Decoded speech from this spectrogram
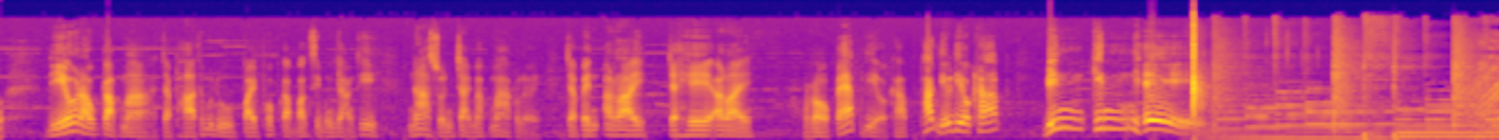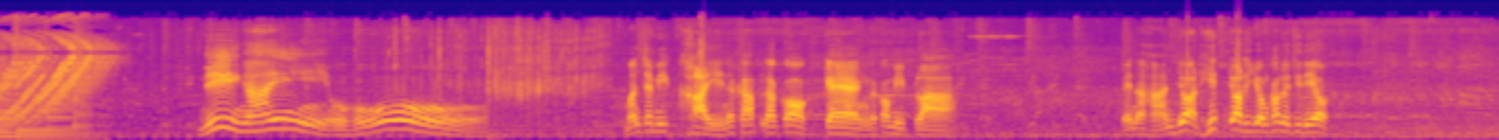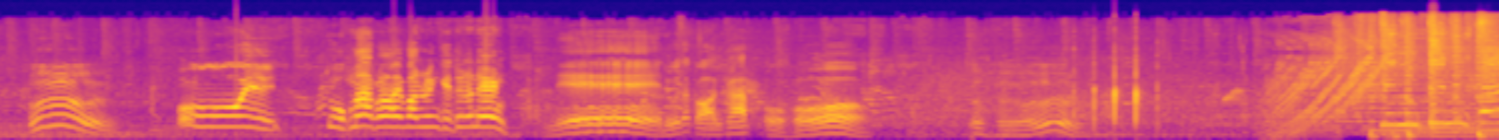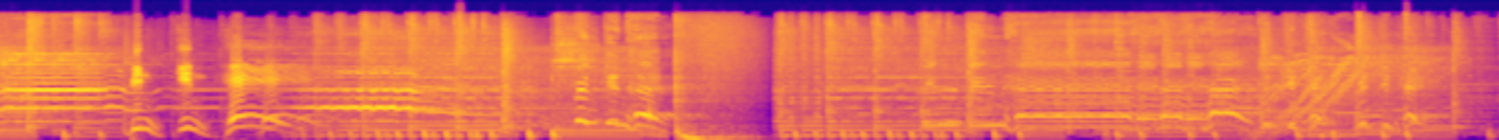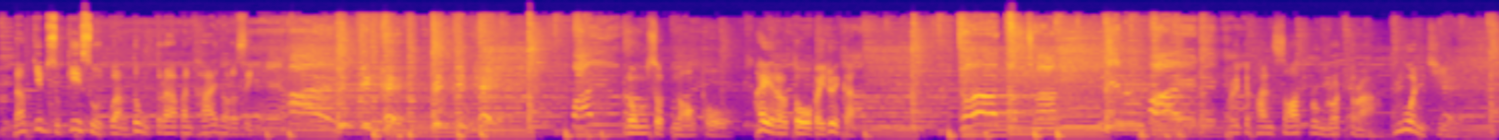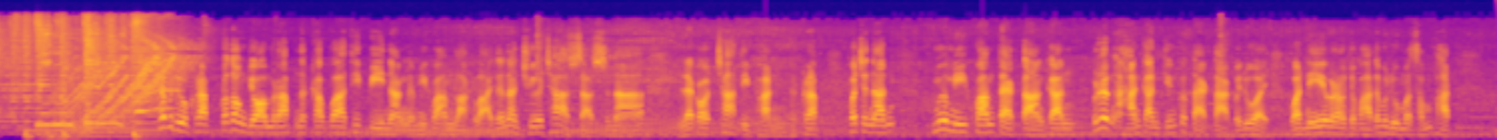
เดี๋ยวเรากลับมาจะพาท่านผู้ดูไปพบกับบางสิ่งบางอย่างที่น่าสนใจมากๆเลย จะเป็นอะไรจะเฮอะไร รอแป๊บเดียวครับ พักเดี๋ยวเดียวครับ บินกินเฮนี่ไง โอ้โห มันจะมีไข่นะครับ แล้วก็แกงแล้วก็มีปลา เป็นอาหารยอดฮิตยอดนิยมเข้าเลยทีเดียว อืมโอ้ย ถูกมากเลยวันริงกิตเท่านั้นเอง นี่ ดูซะก่อนครับ โอ้โหอื้อหือกินกินเฮบินกินเฮ บินกินเฮบินกินเฮบินกินเฮบินกินเฮน้ำจิ้มสุกี้สูตรกวางตุ้งตราพันท้ายนรสิงห์บินกินเฮบินกินเฮไปนมสดหนองโพให้เราโตไปด้วยกัน เธอกับฉันบินไปด้วยผลิตภัณฑ์ซอสปรุงรสตราง่วนเชียร์บินกินเฮ ท่านผู้ดูครับก็ต้องยอมรับนะครับว่าที่ปีนังเนี่ยมีความหลากหลายทางด้านเชื้อชาติศาสนา และก็ชาติพันธุ์นะครับ เพราะฉะนั้นเมื่อมีความแตกต่างกันเรื่องอาหารการกินก็แตกต่างไปด้วย วันนี้เราจะพาท่านผู้ดูมาสัมผัส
